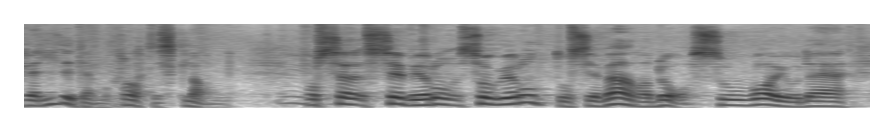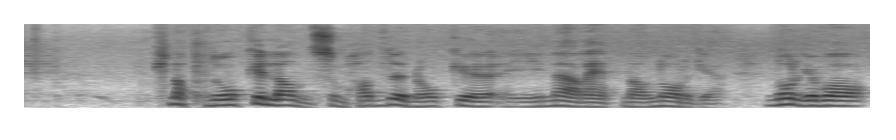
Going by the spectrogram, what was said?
veldig demokratisk land. For så, så, vi, så vi rundt oss i verden da, så var jo det knapt noe land som hadde noe i nærheten av Norge. Norge var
